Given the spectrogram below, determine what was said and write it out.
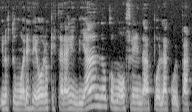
y los tumores de oro que estarán enviando como ofrenda por la culpa.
